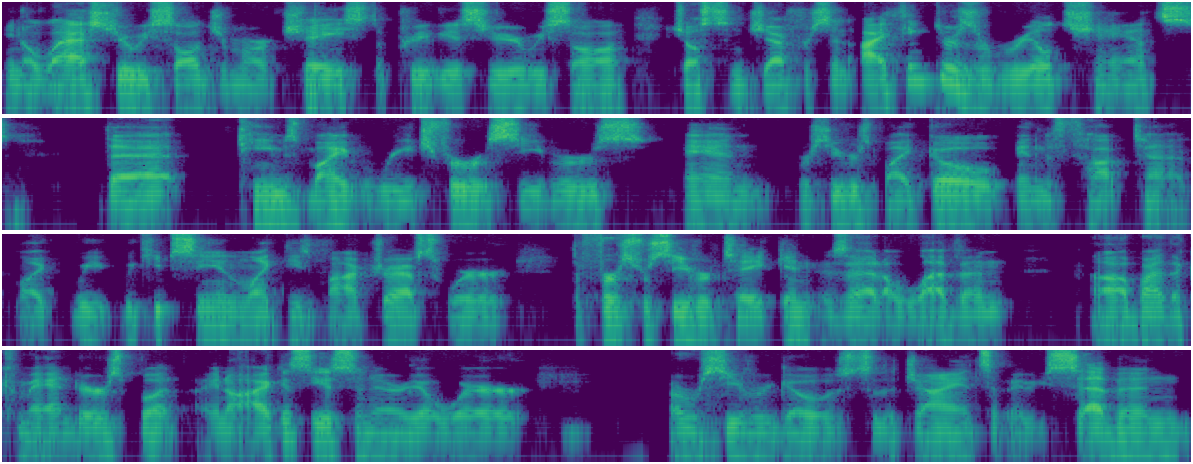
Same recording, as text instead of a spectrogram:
you know, last year we saw Ja'Marr Chase. The previous year we saw Justin Jefferson. I think there's a real chance that teams might reach for receivers and receivers might go in the top 10. Like we we keep seeing like these mock drafts where the first receiver taken is at 11 uh, by the Commanders, but you know I could see a scenario where a receiver goes to the Giants at maybe seven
